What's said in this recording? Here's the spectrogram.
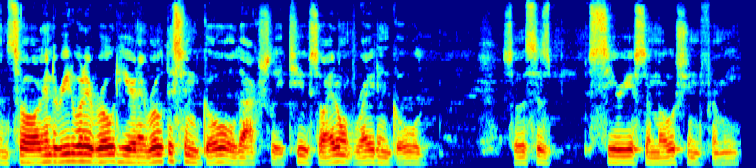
And so I'm going to read what I wrote here, and I wrote this in gold actually too. So I don't write in gold. So this is serious emotion for me.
